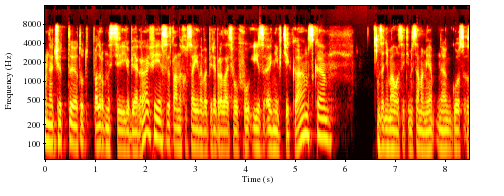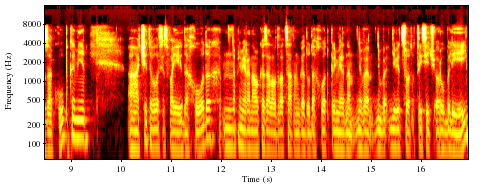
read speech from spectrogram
Значит, э, тут подробности ее биографии. Светлана Хусаинова перебралась в Уфу из Нефтекамска, занималась этими самыми э, госзакупками, отчитывалась о своих доходах. Например, она указала в 2020 году доход примерно в 900 тысяч рублей.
